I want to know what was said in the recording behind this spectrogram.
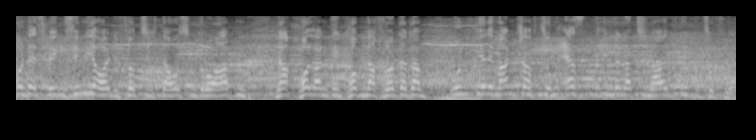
Und deswegen sind hier heute 40.000 Kroaten nach Holland gekommen, nach Rotterdam, um ihre Mannschaft zum ersten internationalen Titel zu führen.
